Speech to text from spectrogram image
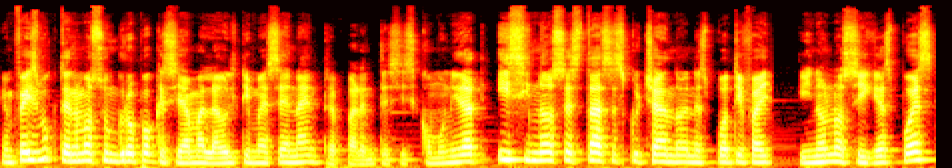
En Facebook tenemos un grupo que se llama La Última Escena, entre paréntesis comunidad. Y si nos estás escuchando en Spotify y no nos sigues, pues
